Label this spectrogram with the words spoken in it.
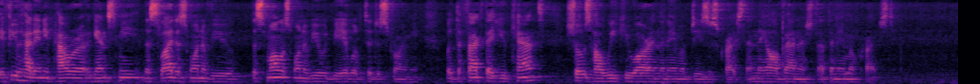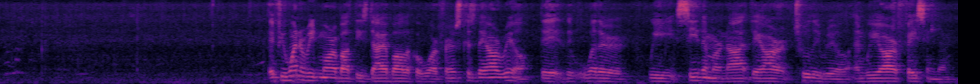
if you had any power against me, the slightest one of you, the smallest one of you would be able to destroy me. But the fact that you can't shows how weak you are in the name of Jesus Christ. And they all vanished at the name of Christ. If you want to read more about these diabolical warfares, because they are real, they, they, whether we see them or not, they are truly real, and we are facing them.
